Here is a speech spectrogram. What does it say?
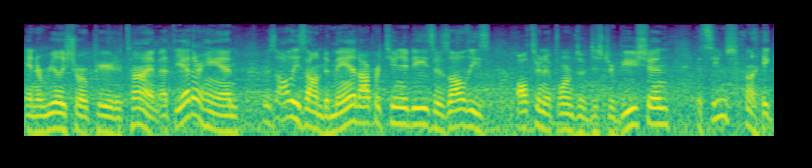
in a really short period of time. At the other hand, there's all these on-demand opportunities, there's all these alternate forms of distribution. It seems like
